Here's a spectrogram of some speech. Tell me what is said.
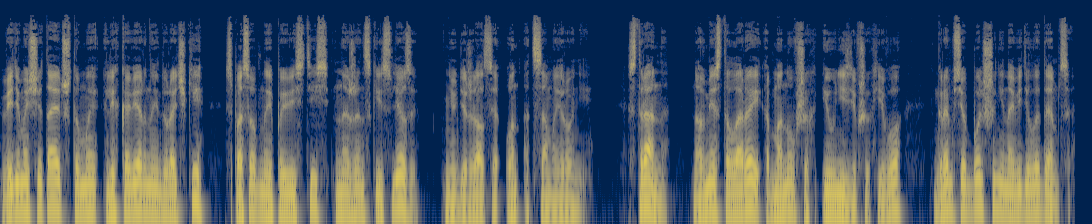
«Видимо, считают, что мы легковерные дурачки, способные повестись на женские слезы, не удержался он от самой иронии. Странно, но вместо Лорей, обманувших и унизивших его, Грэм все больше ненавидел Эдемца.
